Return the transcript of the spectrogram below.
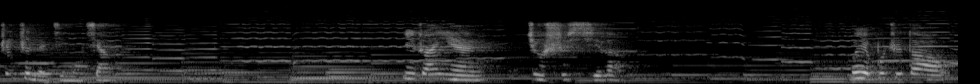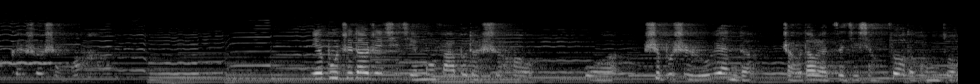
真正的寂寞乡。一转眼就实习了，我也不知道该说什么好，也不知道这期节目发布的时候，是不是如愿的找到了自己想做的工作。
